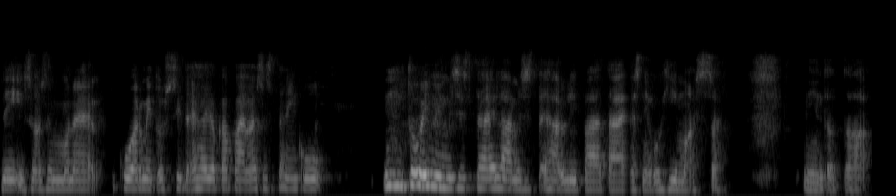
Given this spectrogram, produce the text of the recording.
niin iso semmoinen kuormitus siitä ihan jokapäiväisestä niin kuin, toimimisesta ja elämisestä ihan ylipäätään edes niin kuin himassa. Niin tota,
